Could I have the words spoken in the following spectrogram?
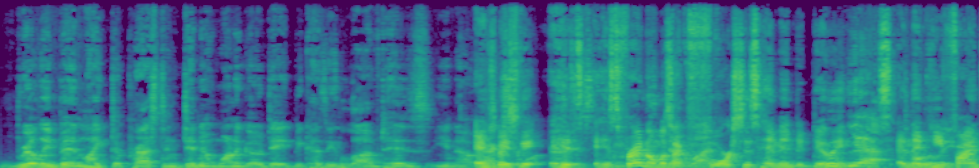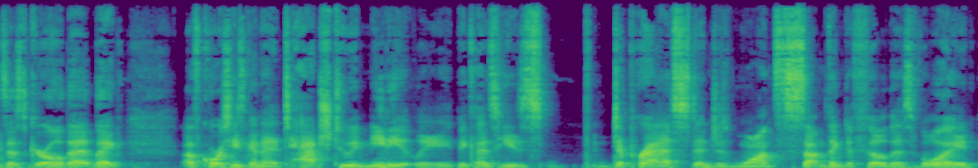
really been like depressed and didn't want to go date because he loved his, you know, and ex- basically his his friend almost like wife. forces him into doing Yeah, this, and then he finds this girl that like, of course, he's going to attach to immediately because he's depressed and just wants something to fill this void,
